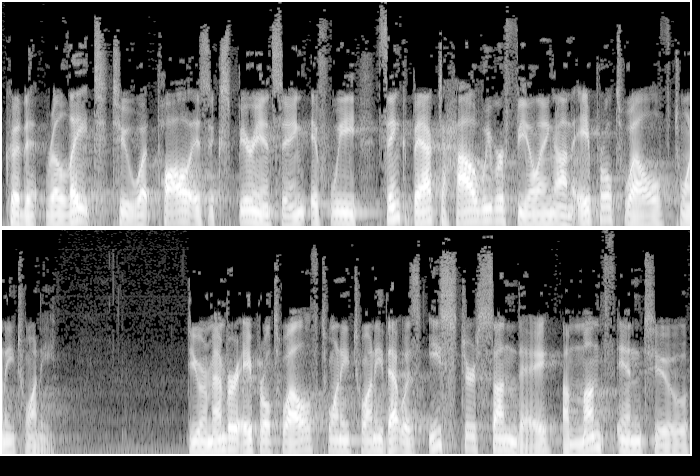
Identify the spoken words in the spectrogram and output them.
could relate to what Paul is experiencing if we think back to how we were feeling on April 12, 2020. Do you remember April 12, 2020? That was Easter Sunday, a month into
